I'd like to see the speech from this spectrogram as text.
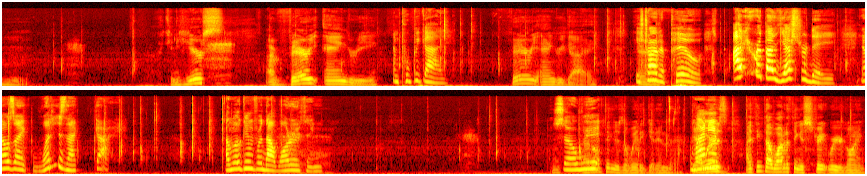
Hmm. I can hear s- a very angry, And poopy guy. very angry guy. He's And- trying to poo. I heard that yesterday. And I was like, what is that guy? I'm looking for that water thing. So we. I don't think there's a way to get in there. Yeah, name- where's? I think that water thing is straight where you're going.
